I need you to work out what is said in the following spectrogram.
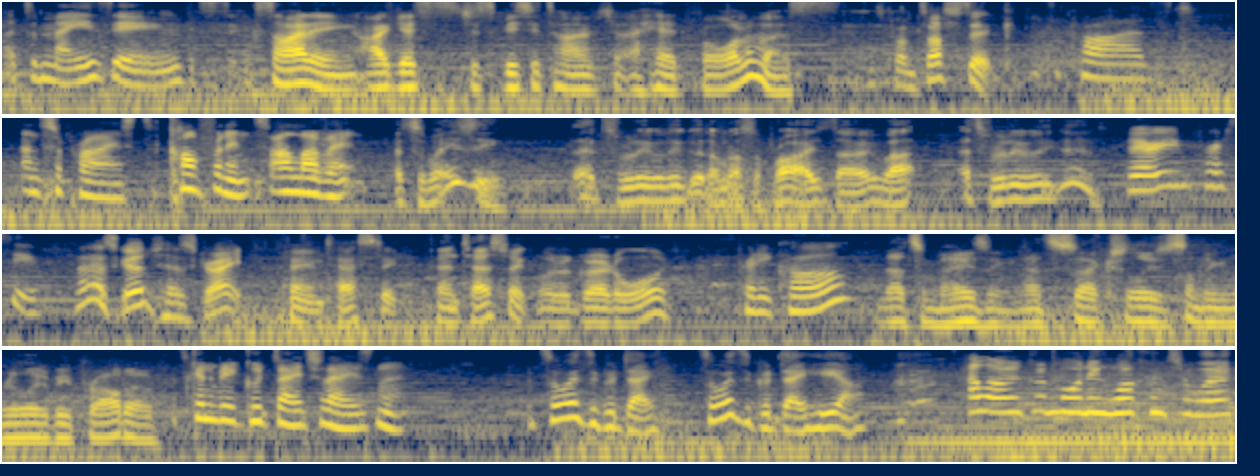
That's amazing. It's exciting. I guess it's just busy times ahead for all of us. It's fantastic. Surprised. Unsurprised. Confidence. I love it. That's amazing. That's really, really good. I'm not surprised though, but that's really, really good. Very impressive. That's good. That's great. Fantastic. Fantastic. What a great award. Pretty cool. That's amazing. That's actually something really to be proud of. It's going to be a good day today, isn't it? It's always a good day. It's always a good day here. Hello, good morning, welcome to work.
